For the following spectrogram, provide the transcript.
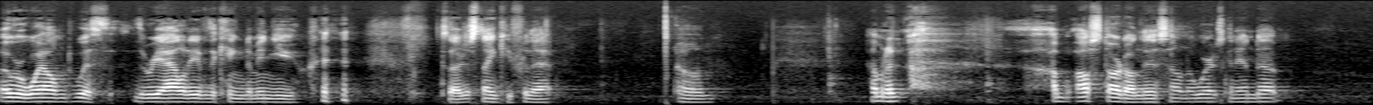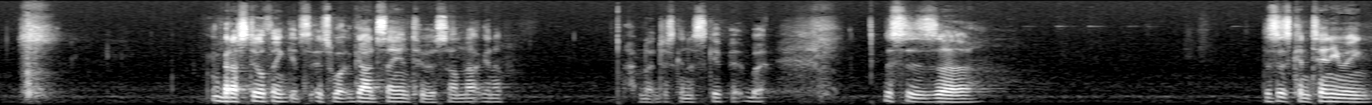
overwhelmed with the reality of the kingdom in you. so I just thank you for that. Um, I'm gonna I'll start on this. I don't know where it's going to end up, but I still think it's it's what God's saying to us. So I'm not gonna I'm not just going to skip it. But this is. Uh, this is continuing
